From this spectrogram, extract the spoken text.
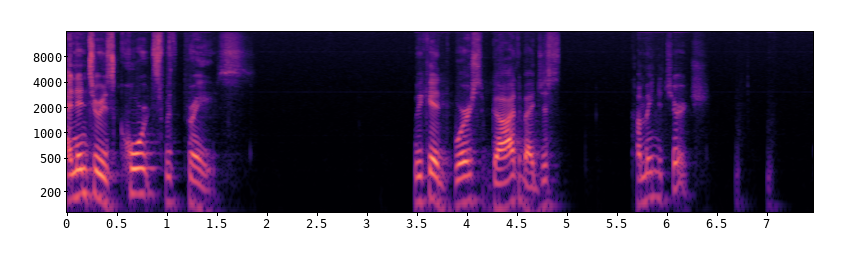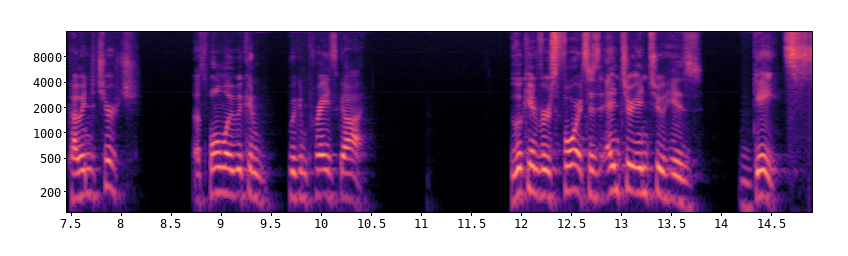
and enter His courts with praise. We could worship God by just coming to church, Coming to church. That's one way we can, we can praise God. Look in verse 4, it says, enter into his gates.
